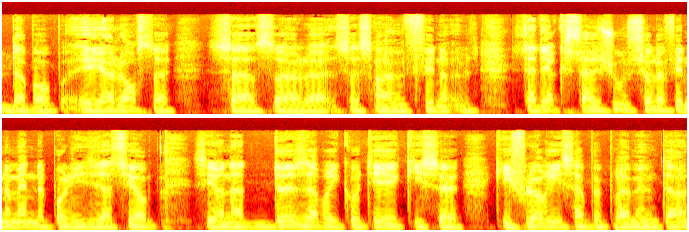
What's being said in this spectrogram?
D'abord, et alors, ça, ça, ça, ça sera un phénomène. C'est-à-dire que ça joue sur le phénomène de pollinisation. Si on a deux abricotiers qui se, qui fleurissent à peu près en même temps,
